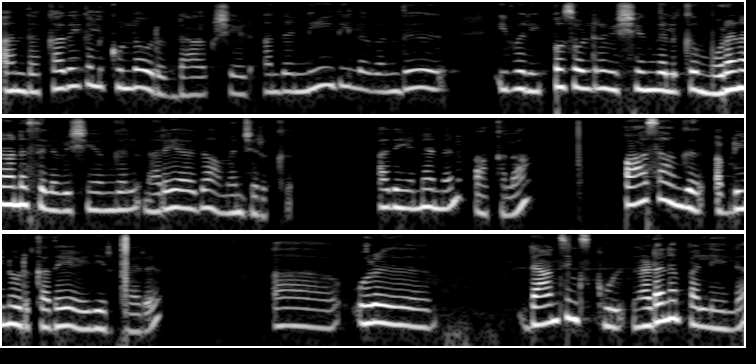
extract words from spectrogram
அந்த கதைகளுக்குள்ள ஒரு டார்க் ஷேட் அந்த நீதியில் வந்து இவர் இப்போ சொல்கிற விஷயங்களுக்கு முரணான சில விஷயங்கள் நிறையா இது அமைஞ்சிருக்கு. அது என்னென்னு பார்க்கலாம். பாசாங்கு அப்படின்னு ஒரு கதையை எழுதியிருக்காரு. ஒரு டான்ஸிங் ஸ்கூல் நடனப்பள்ளியில்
